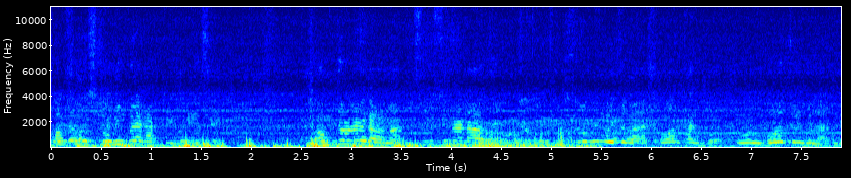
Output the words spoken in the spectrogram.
সবসময় স্লোবিং করে কাটতে হবে, ঠিক আছে? সব ধরনের কারণ না কিছু কিছু কাটা আছে স্লোবিং হইতে না সমান থাকব যেমন বড় চুলগুলা, ঠিক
